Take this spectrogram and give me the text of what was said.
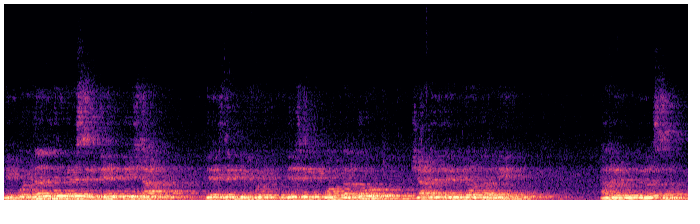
É importante perceber que já, desde que, foi, desde que contratou, já determinou também a remuneração.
